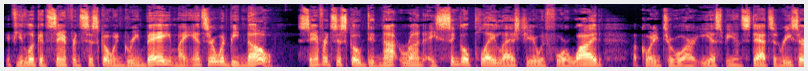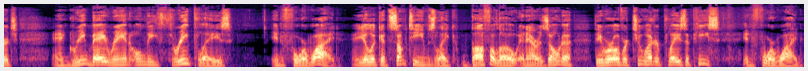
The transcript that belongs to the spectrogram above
If you look at San Francisco and Green Bay, my answer would be no. San Francisco did not run a single play last year with four wide, according to our ESPN stats and research. And Green Bay ran only three plays in four wide. And you look at some teams like Buffalo and Arizona, they were over 200 plays apiece in four wide.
